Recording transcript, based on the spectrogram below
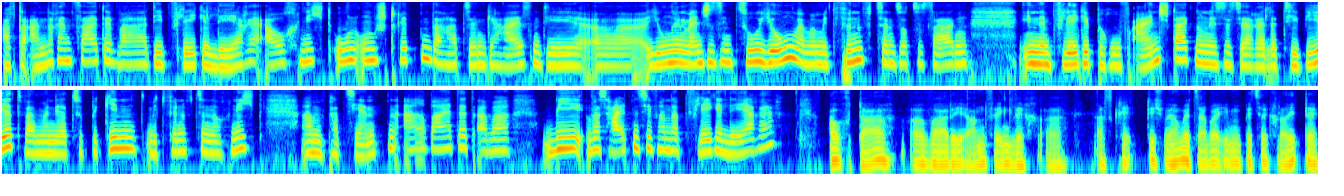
Auf der anderen Seite war die Pflegelehre auch nicht unumstritten. Da hat es eben geheißen, die äh, jungen Menschen sind zu jung, wenn man mit 15 sozusagen in den Pflegeberuf einsteigt. Nun ist es ja relativiert, weil man ja zu Beginn mit 15 noch nicht am Patienten arbeitet. Aber wie, was halten Sie von der Pflegelehre? Auch da äh, war ich anfänglich äh, skeptisch. Wir haben jetzt aber im Bezirk Reute äh,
